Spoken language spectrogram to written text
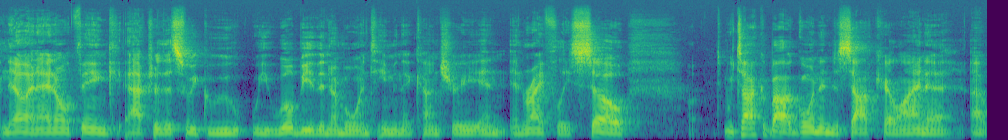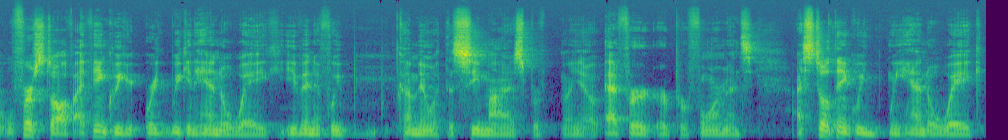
No, and I don't think after this week we, we will be the number one team in the country, and, and rightfully so we talk about going into South Carolina. Uh, well, first off, I think we, we, we can handle Wake, even if we come in with the C minus, you know, effort or performance. I still think we we handle Wake.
